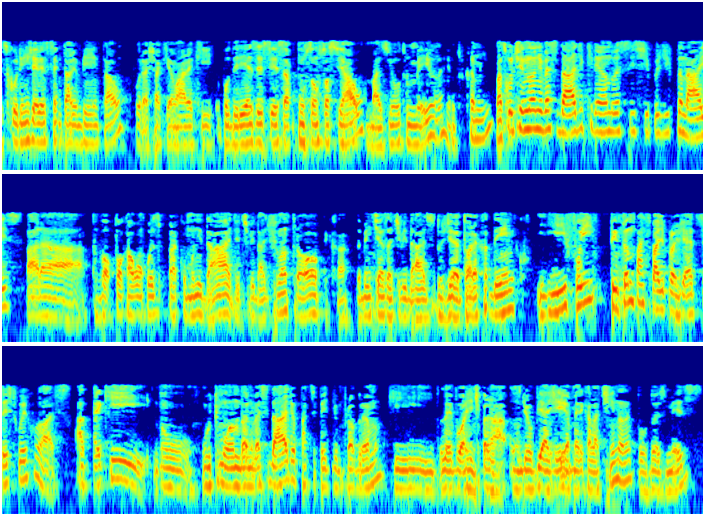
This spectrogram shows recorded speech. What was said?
escolhi engenharia sanitária ambiental, por achar que é uma área que eu poderia exercer essa função social, mas em outro meio, né, em outro caminho. Mas continuo na universidade criando esses tipos de canais para focar alguma coisa para a comunidade, atividade filantrópica, também tinha as atividades do diretório acadêmico e fui tentando participar de projetos extracurriculares. Até que no último ano da universidade eu participei de um programa que levou a gente para onde eu viajei América Latina, né, por dois meses,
